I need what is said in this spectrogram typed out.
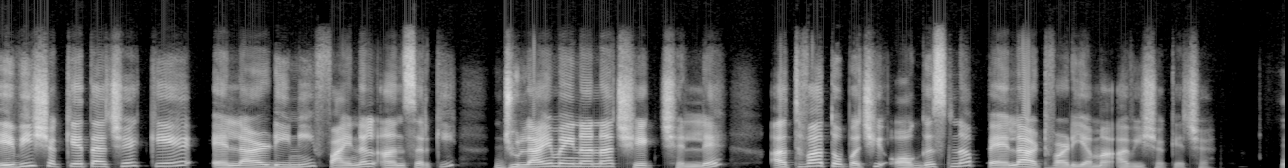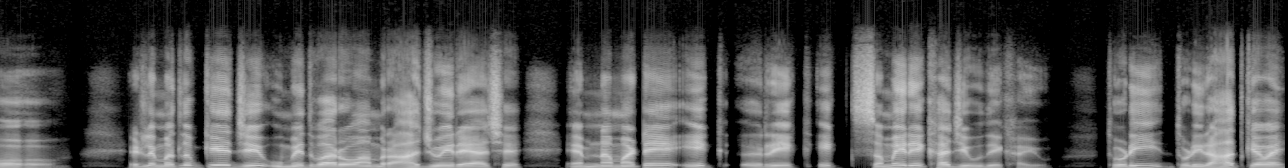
એવી શક્યતા છે કે એલઆરડીની ફાઇનલ આન્સર કી જુલાઈ મહિનાના છેક છેલ્લે અથવા તો પછી ઓગસ્ટના પહેલા અઠવાડિયામાં આવી શકે છે. ઓહો. એટલે મતલબ કે જે ઉમેદવારો આમ રાહ જોઈ રહ્યા છે, એમના માટે એક રેખ, એક સમયરેખા જેવું દેખાયું. થોડી થોડી રાહત કહેવાય.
